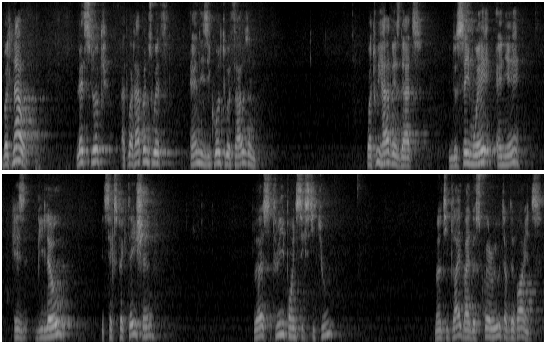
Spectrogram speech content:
But now, let's look at what happens with n is equal to 1,000. What we have is that in the same way, NA is below its expectation plus 3.62 multiplied by the square root of the variance.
